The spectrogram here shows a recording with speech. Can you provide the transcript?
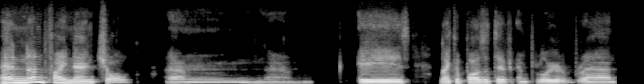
And non-financial um, um, is like a positive employer brand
